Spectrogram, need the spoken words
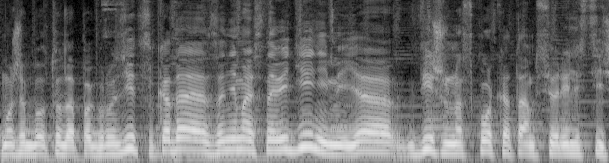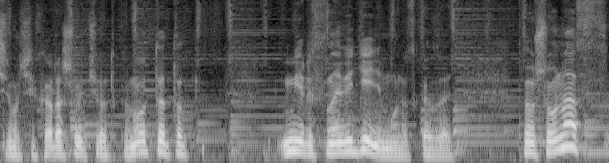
можно было туда погрузиться. Когда я занимаюсь сновидениями, я вижу, насколько там все реалистично, очень хорошо, четко. Ну, вот этот мир сновидений, можно сказать. Потому что у нас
